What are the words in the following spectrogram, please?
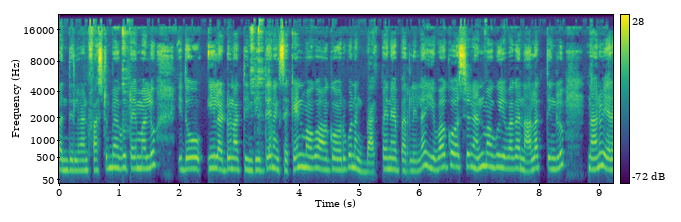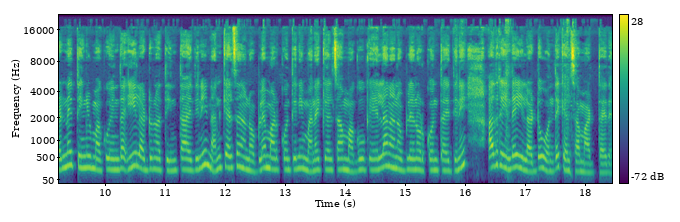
ಬಂದಿಲ್ಲ. ನಾನು ಫಸ್ಟ್ ಮಗು ಟೈಮಲ್ಲೂ ಇದು ಈ ಲಡ್ಡು ನಾನು ತಿಂದಿದ್ದೆ ನಂಗೆ ಸೆಕೆಂಡ್ ಮಗು ಆಗೋವರೆಗೂ ನಂಗೆ ಬ್ಯಾಕ್ ಪೇನೇ ಬರಲಿಲ್ಲ. ಇವಾಗೂ ಅಷ್ಟೇ ನನ್ನ ಮಗು ಇವಾಗ ನಾಲ್ಕು ತಿಂಗಳು, ನಾನು ಎರಡನೇ ತಿಂಗಳ ಮಗುವಿಂದ ಈ ಲಡ್ಡುನ ತಿಂತಾ ಇದ್ದೀನಿ. ನನ್ನ ಕೆಲಸ ನಾನು ಒಬ್ಬಳೇ ಮಾಡ್ಕೊತೀನಿ, ಮನೆ ಕೆಲಸ, ಮಗುಗೆ ಎಲ್ಲ ನಾನು ಒಬ್ಬಳೇ ನೋಡ್ಕೊತಾ ಇದ್ದೀನಿ. ಅದರಿಂದ ಈ ಲಡ್ಡು ಒಂದೇ ಕೆಲಸ ಮಾಡ್ತಾ ಇದೆ.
